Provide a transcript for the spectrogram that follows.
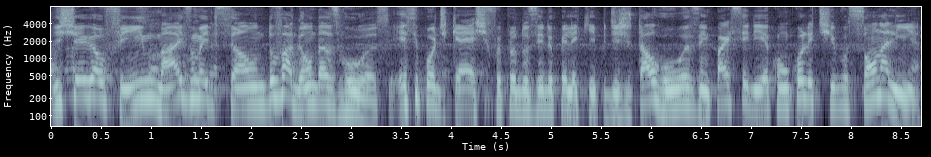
E chega ao fim mais uma edição do Vagão das Ruas. Esse podcast foi produzido pela equipe Digital Ruas em parceria com o coletivo Som na Linha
